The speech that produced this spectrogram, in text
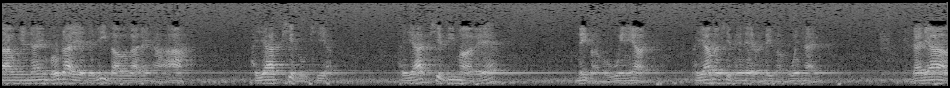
သာဝင်တိုင်းဗုဒ္ဓရဲ့တတိတာဝကတိုင်းဟာဘုရားဖြစ်လို့ဖြစ်ရဘုရားဖြစ်ပြီးမှပဲနိဗ္ဗာန်ကိုဝင်ရဘုရားမဖြစ်ဘဲနဲ့တော့နိဗ္ဗာန်ဝင်နိုင်ဒါကြောင့်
